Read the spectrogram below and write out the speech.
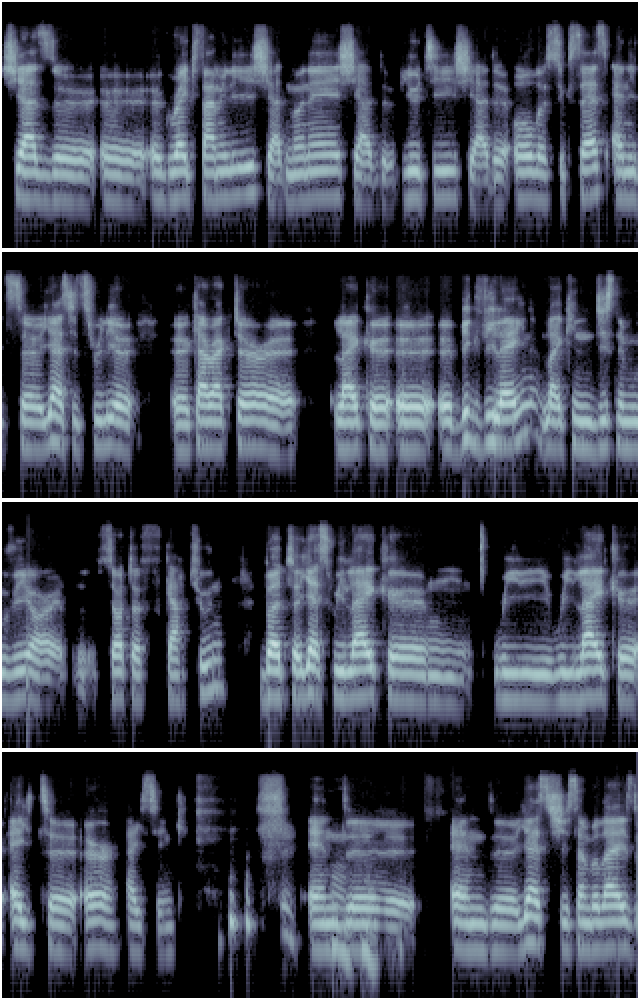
she has a, a, a, great family. She had money. She had beauty. She had uh, all the success. And it's uh, yes, it's really a, a character uh, like a, a, big villain, like in Disney movie or sort of cartoon but uh, yes, we like um, we we like uh, eight uh, her, I think, and mm-hmm. and yes, she symbolized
